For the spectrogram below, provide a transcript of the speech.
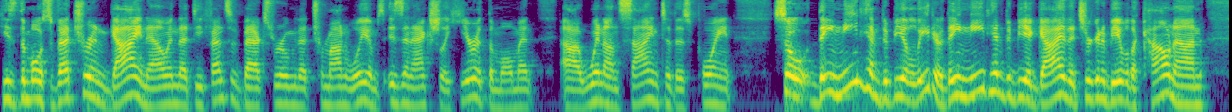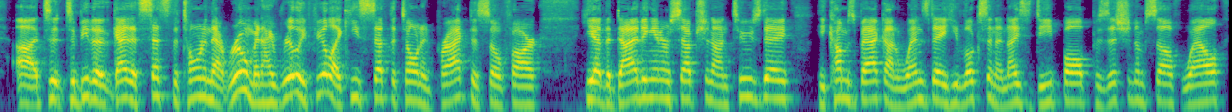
he's the most veteran guy now in that defensive backs room that Tramon Williams isn't actually here at the moment, uh, when unsigned to this point. So they need him to be a leader. They need him to be a guy that you're going to be able to count on uh, to, to be the guy that sets the tone in that room. And I really feel like he's set the tone in practice so far. He had the diving interception on Tuesday. He comes back on Wednesday. He looks in a nice deep ball, positioned himself well.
